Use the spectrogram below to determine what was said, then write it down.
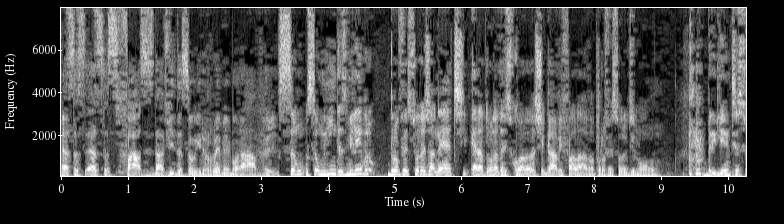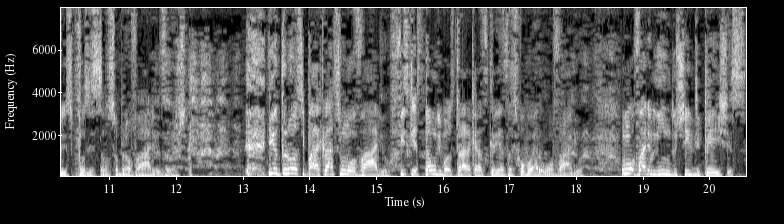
Essas, essas fases da vida são irrememoráveis. São, são lindas. Me lembro, professora Janete era dona da escola. Ela chegava e falava: Professora Dilon, brilhante a sua exposição sobre ovários hoje. E eu trouxe para a classe um ovário. Fiz questão de mostrar àquelas crianças como era um ovário. Um ovário lindo, cheio de peixes.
